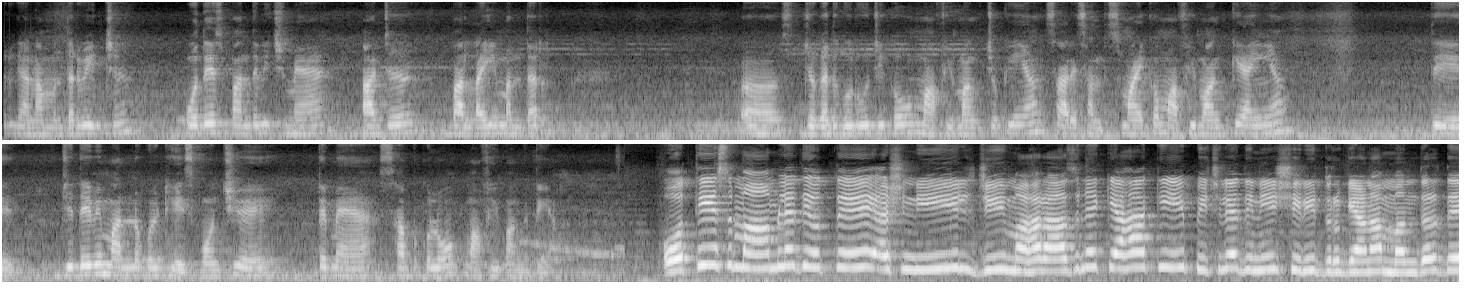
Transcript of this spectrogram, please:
ਦੁਰਗਿਆਨਾ ਮੰਦਿਰ ਵਿੱਚ ਉਹਦੇ ਸੰਬੰਧ ਵਿੱਚ ਮੈਂ ਅੱਜ ਬਾਲਾਈ ਮੰਦਿਰ ਅ, ਜਗਤ ਗੁਰੂ ਜੀ ਕੋ ਮਾਫੀ ਮੰਗ ਚੁੱਕੀ ਹਾਂ ਸਾਰੇ ਸੰਤ ਸਮਾਜ ਕੋ ਮਾਫੀ ਮੰਗ ਕੇ ਆਈ ਹਾਂ ਤੇ ਜਿਹਦੇ ਵੀ ਮਨ ਨੂੰ ਕੋਈ ਠੇਸ ਪਹੁੰਚੀ ਹੋਏ ਤੇ ਮੈਂ ਸਭ ਕੋਲੋਂ ਮਾਫੀ ਮੰਗਦੀ ਹਾਂ। ਉੱਥੇ ਇਸ ਮਾਮਲੇ ਦੇ ਉੱਤੇ ਅਸ਼ਨੀਲ ਜੀ ਮਹਾਰਾਜ ਨੇ ਕਿਹਾ ਕਿ ਪਿਛਲੇ ਦਿਨੀ ਸ਼੍ਰੀ ਦੁਰਗਿਆਣਾ ਮੰਦਿਰ ਦੇ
